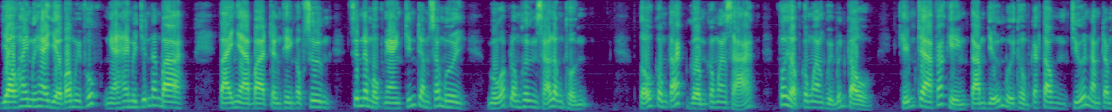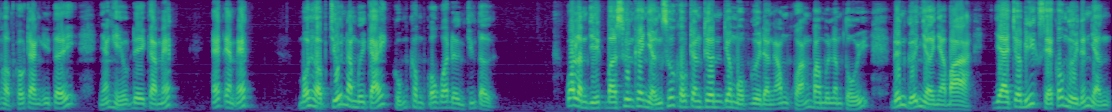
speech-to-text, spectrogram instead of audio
vào 22 giờ 30 phút ngày 29 tháng 3, tại nhà bà Trần Thị Ngọc Sương, sinh năm 1960, ngụ ấp Long Hưng, xã Long Thuận, tổ công tác gồm công an xã, phối hợp công an huyện Bến Cầu, kiểm tra phát hiện tạm giữ 10 thùng cắt tông chứa 500 hộp khẩu trang y tế, nhãn hiệu DKMS, SMS. Mỗi hộp chứa 50 cái cũng không có hóa đơn chứng từ. Qua làm việc, bà Sương khai nhận số khẩu trang trên do một người đàn ông khoảng 35 tuổi đến gửi nhờ nhà bà và cho biết sẽ có người đến nhận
